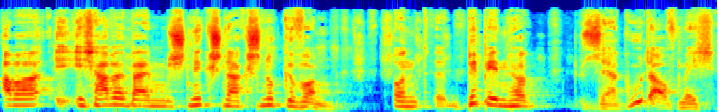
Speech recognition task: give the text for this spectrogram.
Aber ich habe beim Schnick, Schnack, Schnuck gewonnen. Und äh, Pippin hört sehr gut auf mich.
